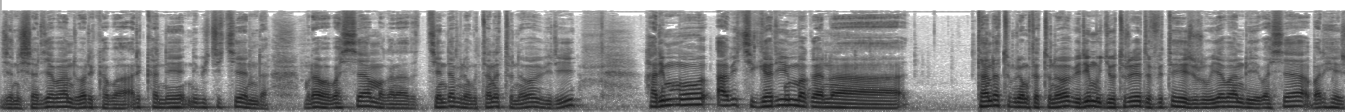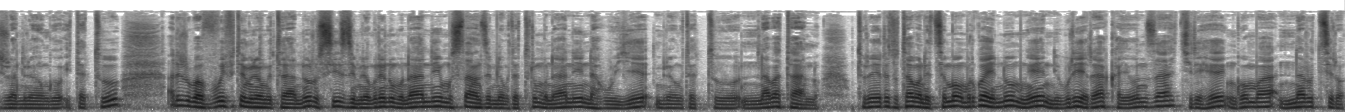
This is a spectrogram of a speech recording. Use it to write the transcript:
ijanisha ry'abandura rikaba ari kane n'ibice icyenda. Muri aba bashya magana cyenda mirongo itandatu na babiri harimo ab'i kigali magana atandatu mirongo itatu na babiri mu gihe uturere dufite hejuru y'abanduye bashya bari hejuru ya mirongo itatu ari rubavu ifite mirongo itanu rusizi mirongo ine n'umunani musanze mirongo itatu n'umunani na huye mirongo itatu na batanu. Uturere tutabonetsemo umurwayi n'umwe ni burera kayonza kirehe ngoma na rutsiro.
